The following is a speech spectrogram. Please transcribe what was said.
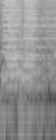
you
